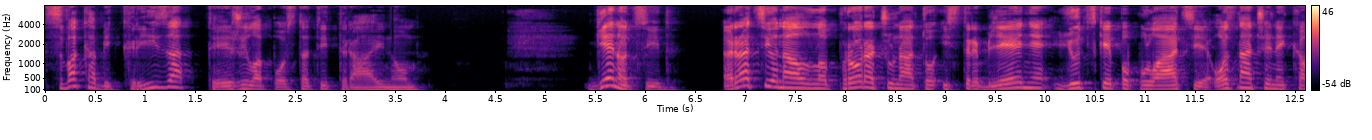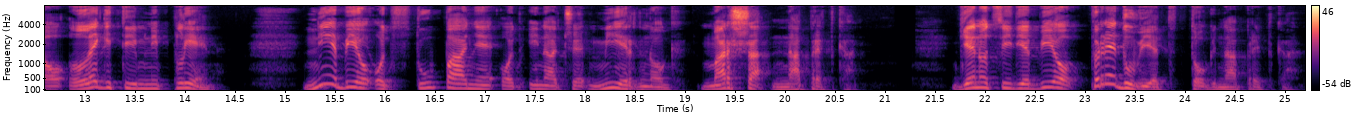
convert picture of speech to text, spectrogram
Svaka bi kriza težila postati trajnom. Genocid, racionalno proračunato istrebljenje ljudske populacije označene kao legitimni plijen, nije bio odstupanje od inače mirnog marša napretka. Genocid je bio preduvjet tog napretka.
